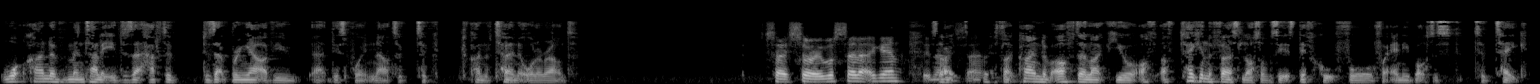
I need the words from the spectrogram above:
what kind of mentality does that have to does that bring out of you at this point now to, to kind of turn it all around? So sorry, we'll say that again. Didn't it's, like kind of after like you're off, off taking the first loss. Obviously, it's difficult for for any boxers to take.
